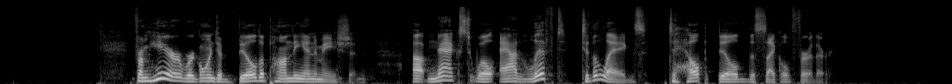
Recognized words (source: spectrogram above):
From here, we're going to build upon the animation. Up next, we'll add lift to the legs to help build the cycle further.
